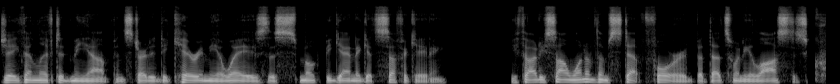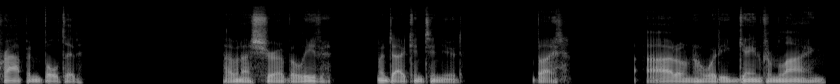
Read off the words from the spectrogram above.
Jake then lifted me up and started to carry me away as the smoke began to get suffocating. He thought he saw one of them step forward, but that's when he lost his crap and bolted. I'm not sure I believe it, my dad continued. But I don't know what he'd gain from lying.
